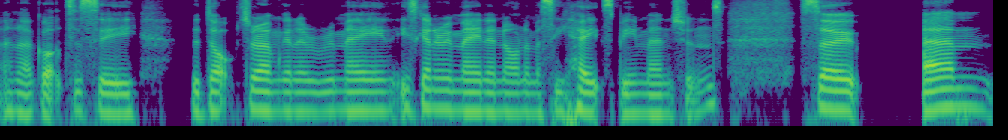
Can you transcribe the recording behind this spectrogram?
And I got to see the doctor. I'm going to remain, he's going to remain anonymous. He hates being mentioned. So, um,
